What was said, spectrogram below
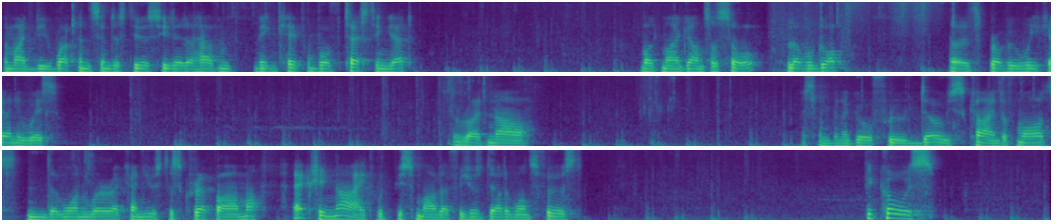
There might be weapons in this DLC that I haven't been capable of testing yet. But my guns are so leveled up that it's probably weak anyways. So right now, guess I'm gonna go through those kind of mods. The one where I can use the scrap armor. Actually, nah, it would be smarter if I use the other ones first because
